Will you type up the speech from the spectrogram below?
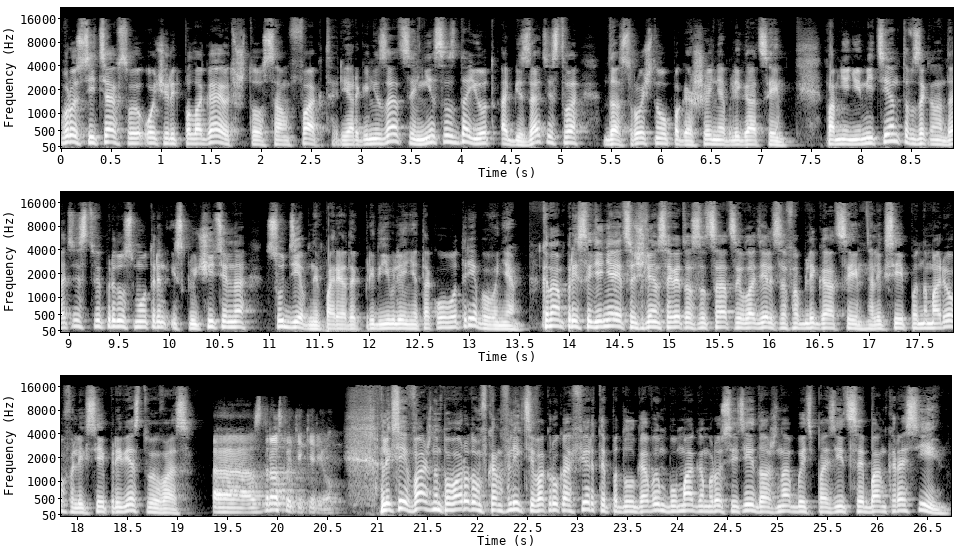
В Россетях, в свою очередь, полагают, что сам факт реорганизации не создает обязательства досрочного погашения облигаций. По мнению эмитента, в законодательстве предусмотрен исключительно судебный порядок предъявления такого требования. К нам присоединяется член Совета Ассоциации владельцев облигаций Алексей Пономарев. Алексей, приветствую вас. Э, здравствуйте, Кирилл. Алексей, важным поворотом в конфликте вокруг оферты по долговым бумагам Россетей должна быть позиция Банка России.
